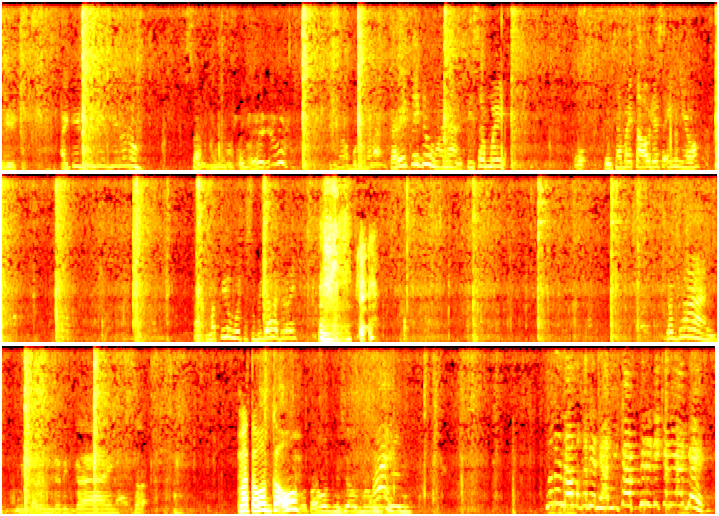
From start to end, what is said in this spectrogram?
Ay, kaya kaya dito no. San? Karite do ana, kisa may Oh, kisa may tao sa inyo. At matiyo mo ito subidahan dire. Daghan. Kami karon diri guys. Sa matawag ka oh. Tawag ni siya og mountain. Ano na ka din? Ang ikapir di ka niya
